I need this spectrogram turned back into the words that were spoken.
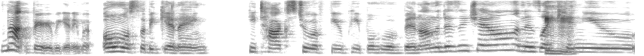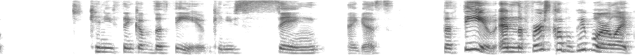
not very beginning, but almost the beginning, he talks to a few people who have been on the Disney Channel and is like, Mhm. can you can you think of the theme? Can you sing? I guess the theme. And the first couple people are like,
